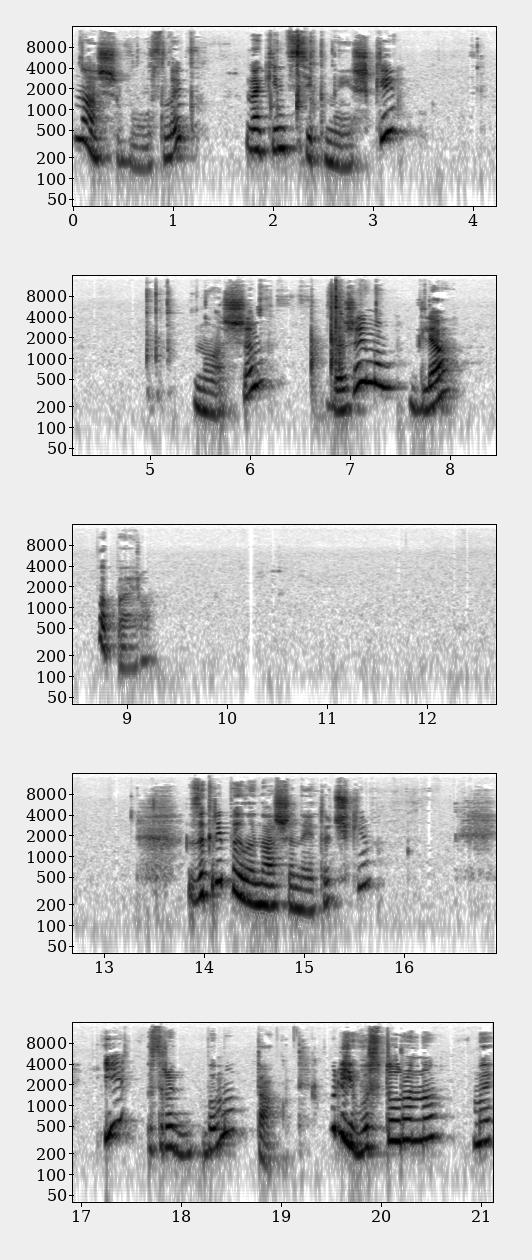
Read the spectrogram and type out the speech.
наш вузлик на кінці книжки нашим зажимом для паперу. Закріпили наші ниточки і зробимо так. В ліву сторону ми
